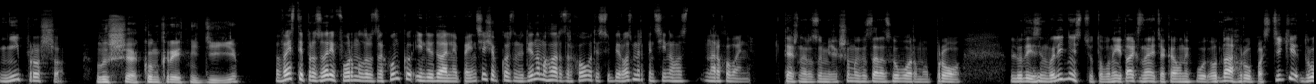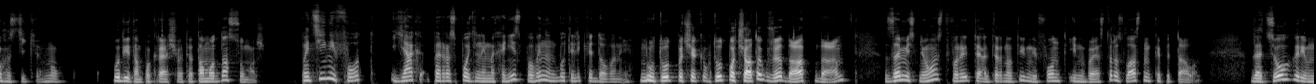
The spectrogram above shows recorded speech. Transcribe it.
Ні про що. Лише конкретні дії. Ввести прозорі формули розрахунку індивідуальної пенсії, щоб кожна людина могла розраховувати собі розмір пенсійного нарахування. Теж не розумію. Якщо ми зараз говоримо про людей з інвалідністю, то вони і так знають, яка у них буде. Одна група стільки, друга стільки. Ну, куди там покращувати? Там одна сума ж. Пенсійний фонд як перерозподільний механізм повинен бути ліквідований. Ну тут почек... тут початок вже да, да. Замість нього створити альтернативний фонд інвестор з власним капіталом. Для цього, крім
